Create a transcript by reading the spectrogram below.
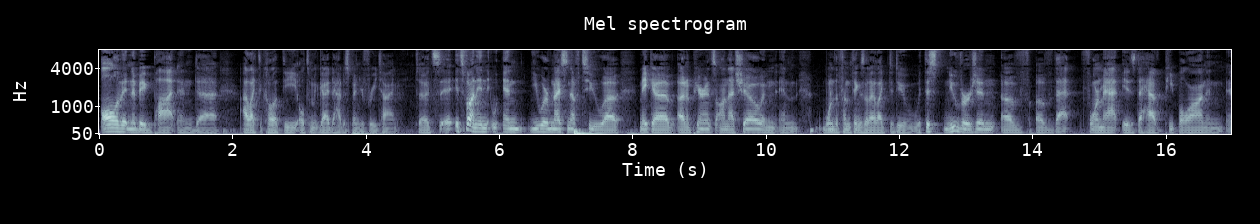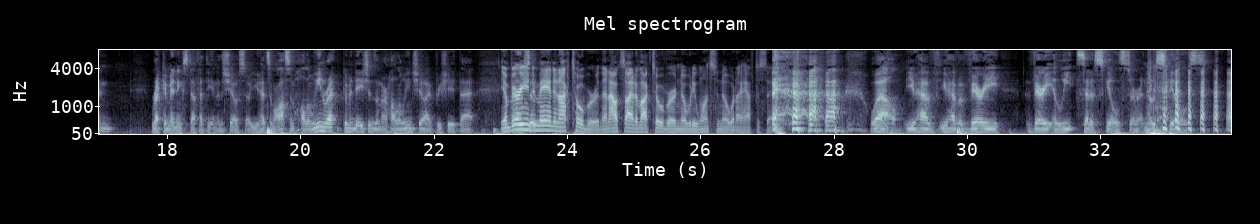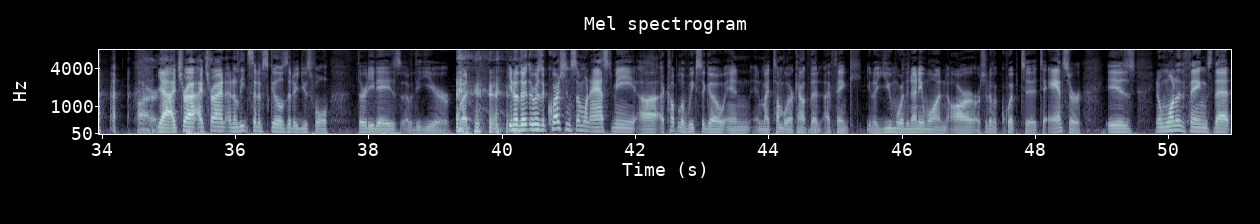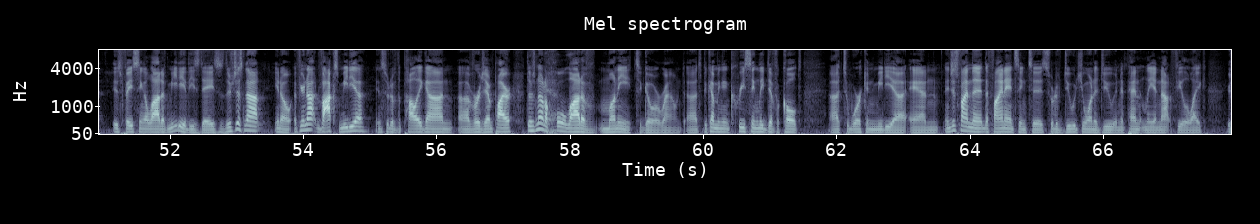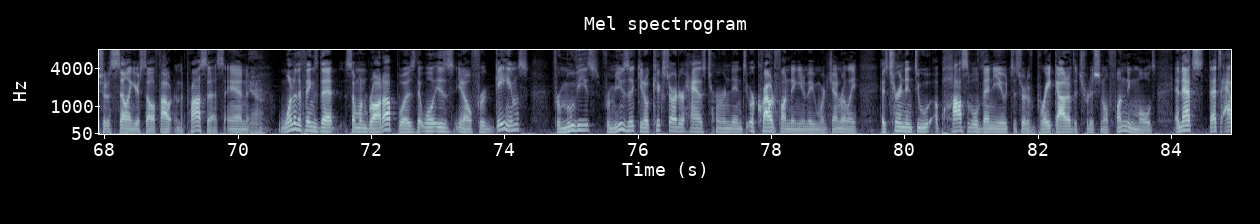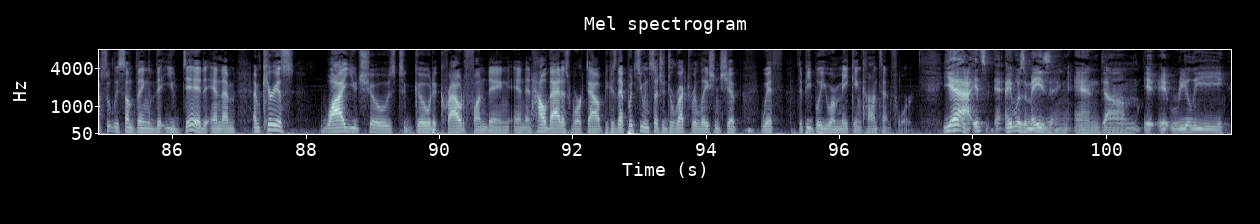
all of it in a big pot. And uh, I like to call it the ultimate guide to how to spend your free time. So it's it's fun, and and you were nice enough to uh, make a, an appearance on that show, and and one of the fun things that I like to do with this new version of of that format is to have people on and and recommending stuff at the end of the show. So you had some awesome Halloween recommendations on our Halloween show. I appreciate that. Yeah, I'm very uh, in demand in October. And then outside of October, nobody wants to know what I have to say. well, you have you have a very very elite set of skills, sir, and those skills are yeah. I try I try an elite set of skills that are useful 30 days of the year. But you know, there, there, was a question someone asked me uh, a couple of weeks ago in in my Tumblr account that I think you know you more than anyone are, are sort of equipped to to answer is you know one of the things that is facing a lot of media these days is there's just not you know if you're not Vox Media in sort of the Polygon uh, Verge Empire, there's not yeah. a whole lot of money to go around. Uh, it's becoming increasingly difficult. Uh, to work in media and and just find the, the financing to sort of do what you want to do independently and not feel like you're sort of selling yourself out in the process. And yeah. one of the things that someone brought up was that well is you know for games for movies, for music, you know, Kickstarter has turned into, or crowdfunding, you know, maybe more generally, has turned into a possible venue to sort of break out of the traditional funding molds, and that's that's absolutely something that you did. And I'm I'm curious why you chose to go to crowdfunding and and how that has worked out because that puts you in such a direct relationship with the people you are making content for. Yeah, it's it was amazing, and um, it it really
